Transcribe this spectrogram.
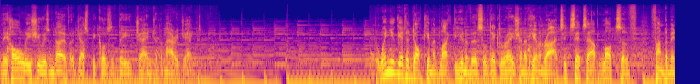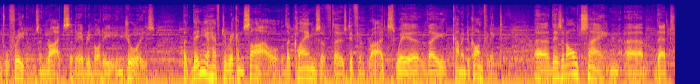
the whole issue isn't over just because of the change of the Marriage Act. When you get a document like the Universal Declaration of Human Rights, it sets out lots of fundamental freedoms and rights that everybody enjoys. But then you have to reconcile the claims of those different rights where they come into conflict. Uh, there's an old saying uh, that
